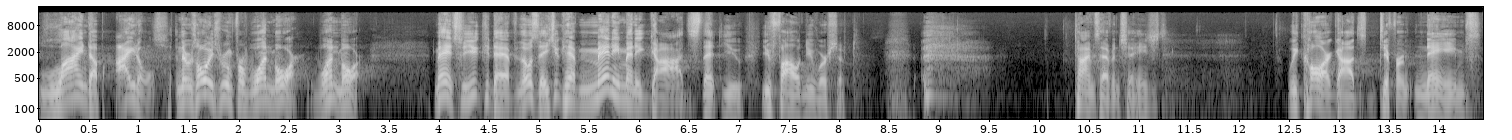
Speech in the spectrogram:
lined up idols, and there was always room for one more, one more. Man, so you could have, in those days, you could have many, many gods that you, you followed and you worshiped. Times haven't changed. We call our gods different names,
